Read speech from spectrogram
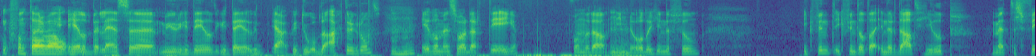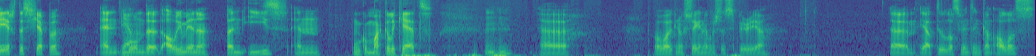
Ik vond daar wel... heel het Berlijnse muur gedeeld, gedeel- ge- ja, gedoe op de achtergrond. Mhm. Heel veel mensen waren daar tegen. Vonden dat niet Mhm. nodig in de film. Ik vind, ik vind dat dat inderdaad hielp met de sfeer te scheppen. En Ja. gewoon de, de algemene unease en ongemakkelijkheid. Mhm. Eh, wat wou ik nog zeggen over Suspiria? Ehm, ja, Tilda Swinton kan alles.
